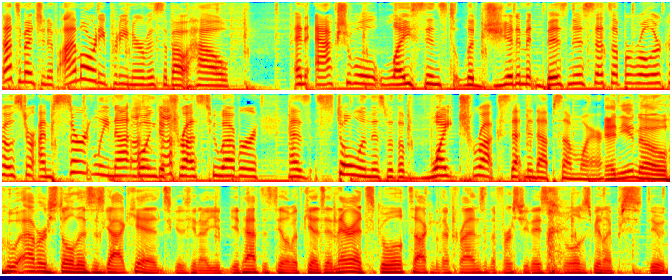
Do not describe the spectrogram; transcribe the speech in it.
Not to mention, if I'm already pretty nervous about how an actual licensed, legitimate business sets up a roller coaster, I'm certainly not going to trust whoever has stolen this with a white truck setting it up somewhere. And you know, whoever stole this has got kids because you know you'd, you'd have to steal it with kids, and they're at school talking to their friends in the first few days of school, just being like, "Dude,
